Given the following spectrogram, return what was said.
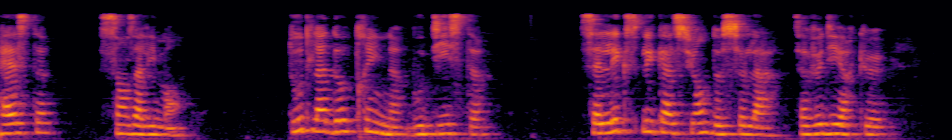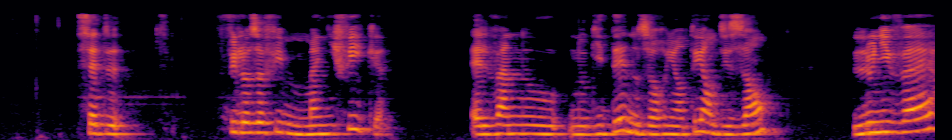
reste sans aliment. Toute la doctrine bouddhiste, c'est l'explication de cela. Ça veut dire que cette philosophie magnifique, elle va nous, nous guider, nous orienter en disant l'univers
